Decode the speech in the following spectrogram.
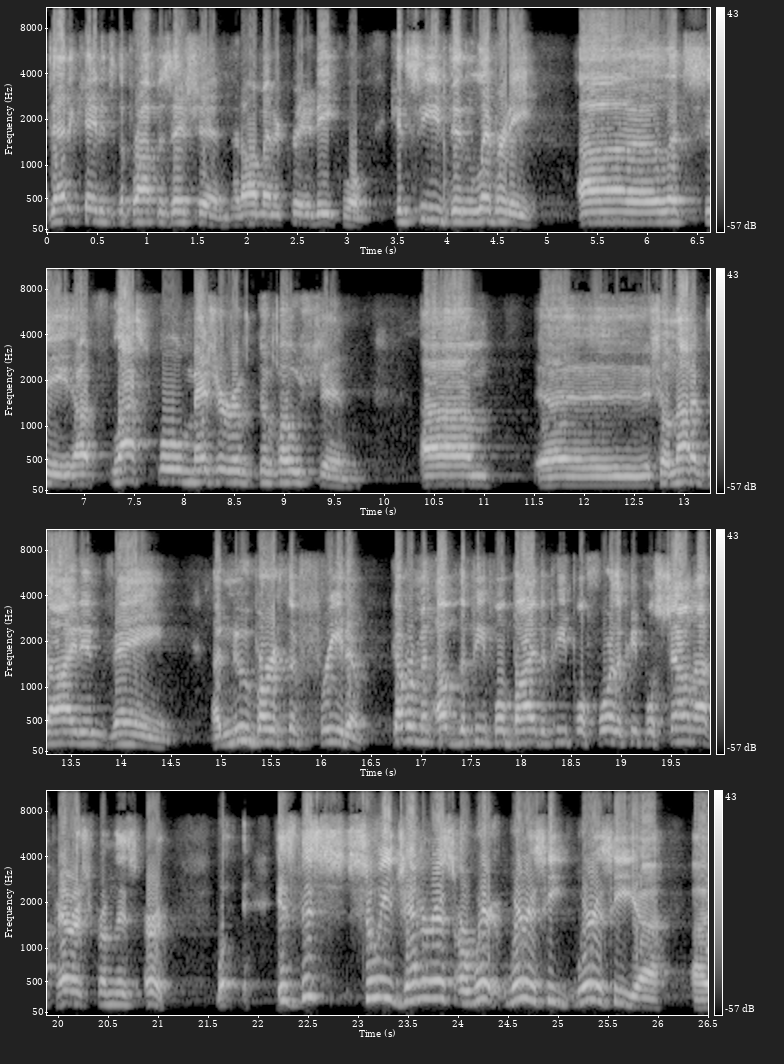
dedicated to the proposition that all men are created equal, conceived in liberty. Uh, let's see, uh, last full measure of devotion. Um, uh, shall not have died in vain. A new birth of freedom. Government of the people, by the people, for the people, shall not perish from this earth. Well, is this sui generis, or where where is he where is he uh, uh,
